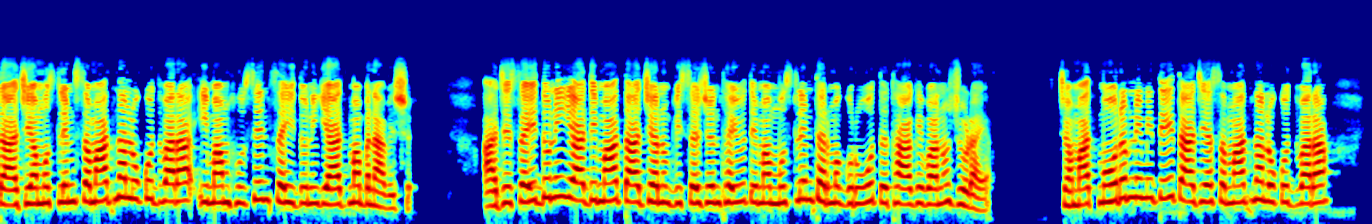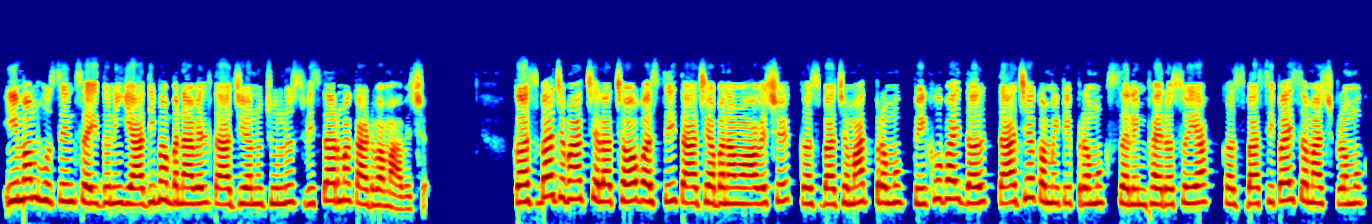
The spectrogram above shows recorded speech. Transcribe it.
તાજિયા મુસ્લિમ સમાજના લોકો દ્વારા ઇમામ હુસેન શહીદોની યાદમાં બનાવે છે. આજે શહીદોની યાદીમાં તાજિયાનું વિસર્જન થયું, તેમાં મુસ્લિમ ધર્મગુરુઓ તથા આગેવાનો જોડાયા. જમાત મોહરમ નિમિત્તે તાજિયા સમાજના લોકો દ્વારા ઇમામ હુસેન શહીદોની યાદીમાં બનાવેલ તાજિયાનું જુલુસ વિસ્તારમાં કાઢવામાં આવે છે. કસ્બા જમાત છેલ્લા છ વર્ષથી તાજિયા બનાવવામાં આવે છે. કસ્બા જમાત પ્રમુખ ભીખુભાઈ દલ, તાજિયા કમિટી પ્રમુખ સલીમભાઈ રસોયા, કસ્બા સિપાઈ સમાજ પ્રમુખ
